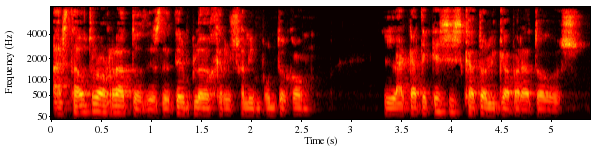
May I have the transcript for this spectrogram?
Hasta otro rato desde templo de Jerusalén.com, la catequesis católica para todos.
